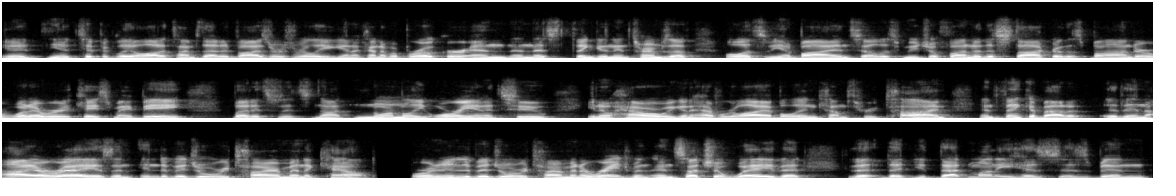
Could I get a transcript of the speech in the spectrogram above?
you know, you know, typically a lot of times that advisor is really you know kind of a broker and and that's thinking in terms of well, let's you know buy and sell this mutual fund or this stock or this bond or whatever the case may be. But it's it's not normally oriented to you know how are we going to have reliable income through time and think about it. An IRA is an individual retirement account or an individual retirement arrangement in such a way that that that you, that money has has been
